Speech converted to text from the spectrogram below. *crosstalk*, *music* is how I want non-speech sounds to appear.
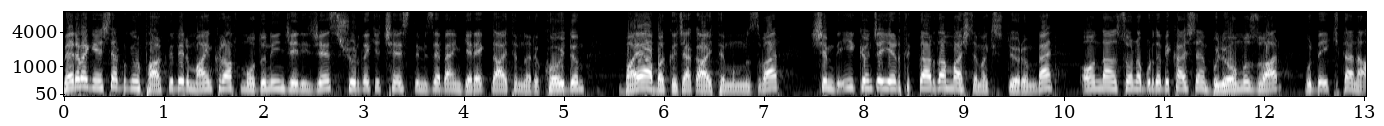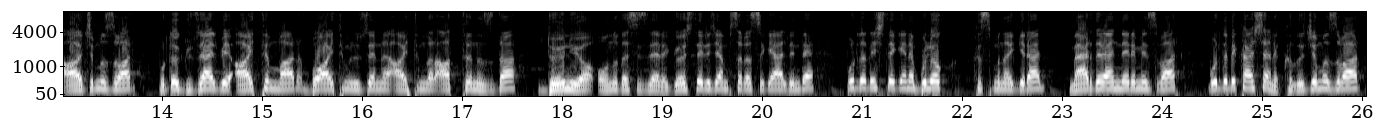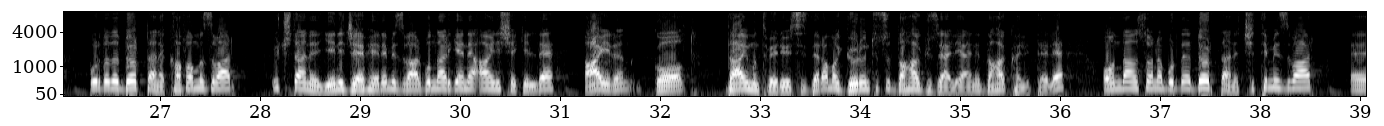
Merhaba gençler bugün farklı bir Minecraft modunu inceleyeceğiz. Şuradaki chestimize ben gerekli itemleri koydum. Bayağı bakacak itemımız var. Şimdi ilk önce yaratıklardan başlamak istiyorum ben. Ondan sonra burada birkaç tane bloğumuz var. Burada iki tane ağacımız var. Burada güzel bir item var. Bu itemin üzerine itemları attığınızda dönüyor. Onu da sizlere göstereceğim sırası geldiğinde. Burada da işte gene blok kısmına giren merdivenlerimiz var. Burada birkaç tane kılıcımız var. Burada da dört tane kafamız var. 3 tane yeni cevherimiz var. Bunlar gene aynı şekilde Iron, Gold, Diamond veriyor sizlere ama görüntüsü daha güzel yani daha kaliteli. Ondan sonra burada 4 tane çitimiz var.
